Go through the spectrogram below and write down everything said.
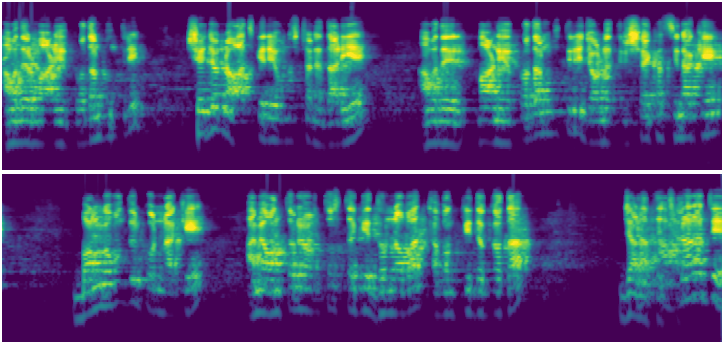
আমাদের মাননীয় প্রধানমন্ত্রী। সেজন্য আজকের এই অনুষ্ঠানে দাঁড়িয়ে আমাদের মাননীয় প্রধানমন্ত্রী জননেত্রী শেখ হাসিনাকে বঙ্গবন্ধুর কন্যাকে আমি অন্তরের অন্তঃ থেকে ধন্যবাদ এবং কৃতজ্ঞতা জানাতে আপনারা যে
